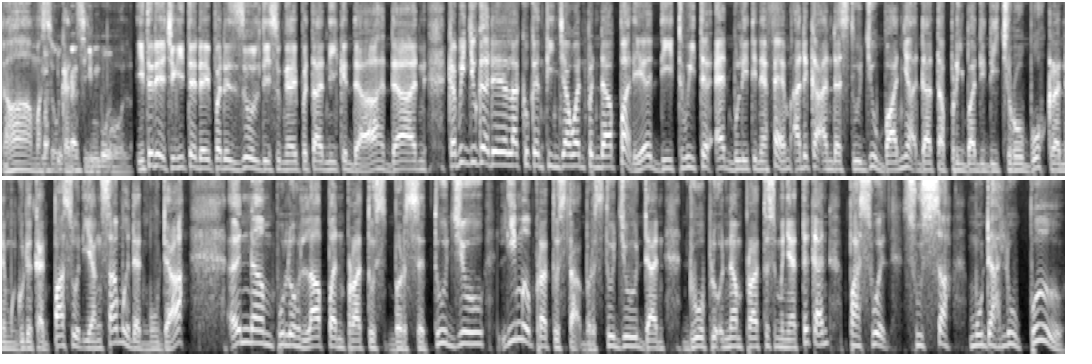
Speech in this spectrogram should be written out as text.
Ah, masukkan, simbol. Itu dia cerita daripada Zul di Sungai Petani Kedah dan kami juga ada lakukan tinjauan pendapat ya di Twitter @bulletinfm. Adakah anda setuju banyak data peribadi diceroboh kerana menggunakan password yang sama dan mudah? 68% bersetuju, 5% tak bersetuju dan 26% menyatakan password susah mudah lupa.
